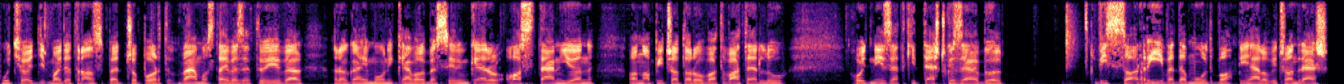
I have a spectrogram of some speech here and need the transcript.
Úgyhogy majd a Transped csoport vámosztály vezetőjével, Ragai Mónikával beszélünk erről. Aztán jön a napi csatarovat Waterloo, hogy nézett ki testközelből, vissza réved a múltba Mihálovics András,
